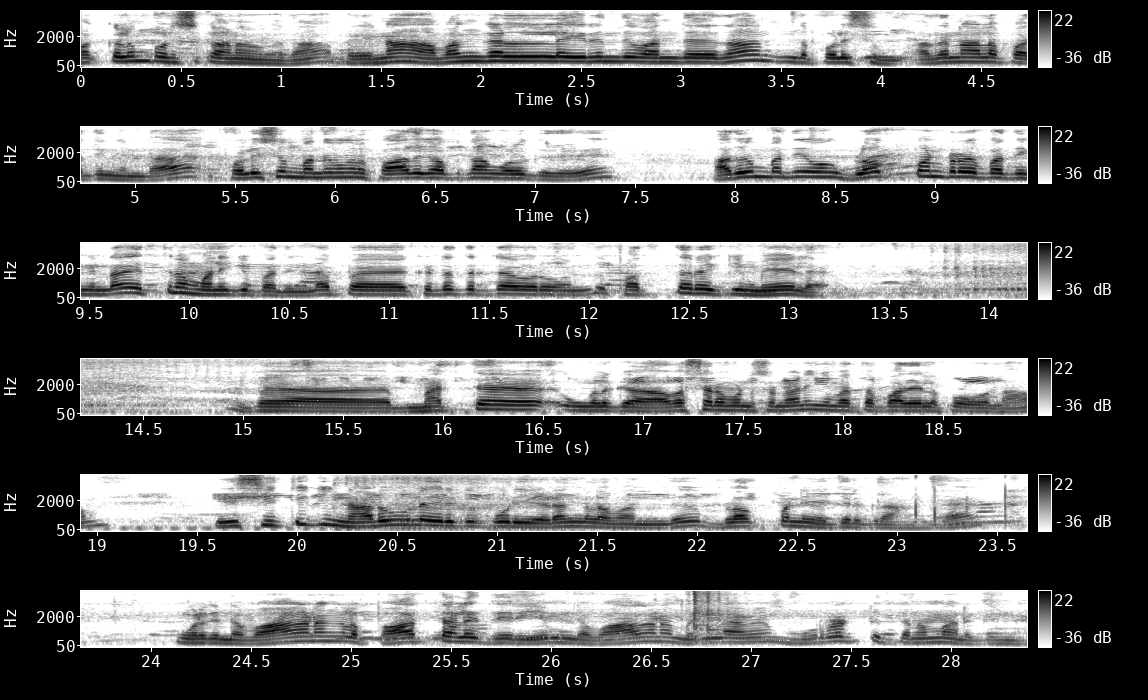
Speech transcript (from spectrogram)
மக்களும் பொலிஸுக்கானவங்க தான். இப்போ ஏன்னா அவங்களில் இருந்து வந்தது தான் இந்த பொலிஸும் அதனால் பார்த்தீங்கன்னா பொலிஸும் வந்து இவங்களை பாதுகாப்பு தான் கொடுக்குது. அதுவும் பார்த்தீங்கன்னா இவங்க ப்ளாக் பண்ணுறது பார்த்தீங்கன்னா எத்தனை மணிக்கு பார்த்தீங்கன்னா இப்போ கிட்டத்தட்ட ஒரு வந்து பத்தரைக்கு மேலே. இப்போ மற்ற உங்களுக்கு அவசரம்னு சொன்னால் நீங்கள் மற்ற பாதையில் போகலாம். இது சிட்டிக்கு நடுவில் இருக்கக்கூடிய இடங்களை வந்து பிளாக் பண்ணி வச்சுருக்குறாங்க. உங்களுக்கு இந்த வாகனங்களை பார்த்தாலே தெரியும். இந்த வாகனம் எல்லாமே முரட்டுத்தனமாக இருக்குங்க.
